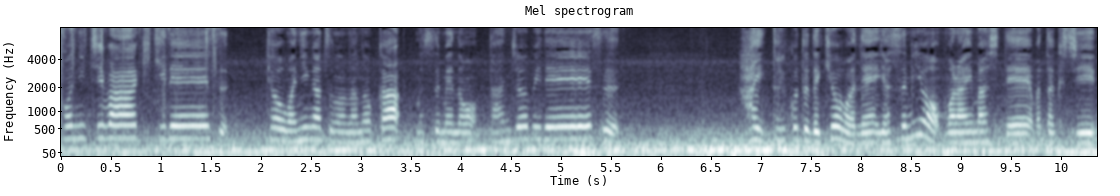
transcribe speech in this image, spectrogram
こんにちは、キキです。今日は2月の7日、娘の誕生日です。はい、ということで今日はね、休みをもらいまして、私、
